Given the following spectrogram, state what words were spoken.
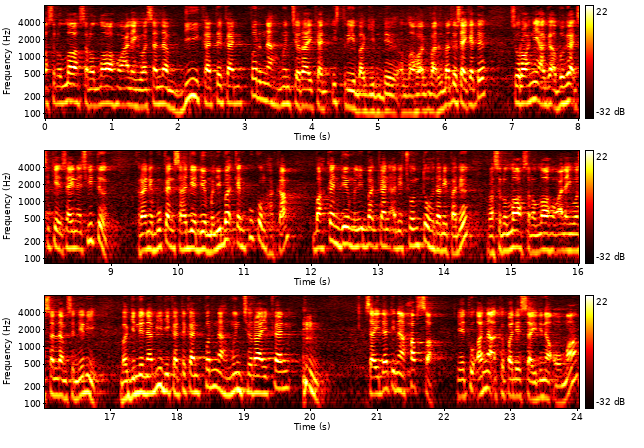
Rasulullah sallallahu alaihi wasallam. Dikatakan pernah menceraikan isteri baginda. Allahu akbar. Sebab tu saya kata surah ni agak berat sikit saya nak cerita. Kerana bukan sahaja dia melibatkan hukum hakam bahkan dia melibatkan ada contoh daripada Rasulullah sallallahu alaihi wasallam sendiri. Baginda nabi dikatakan pernah menceraikan Sayyidatina Hafsah iaitu anak kepada Sayyidina Umar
